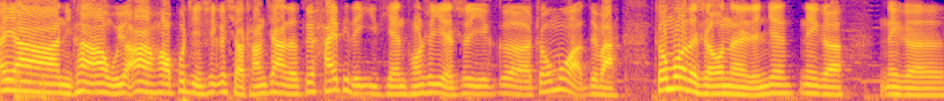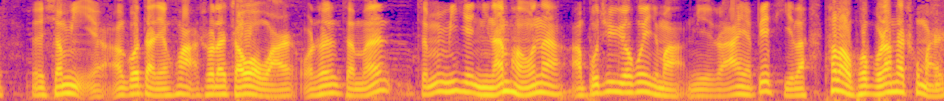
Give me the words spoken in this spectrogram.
哎呀，你看啊，五月二号不仅是一个小长假的最 happy 的一天，同时也是一个周末，对吧？周末的时候呢，人家那个那个呃小米啊给我打电话说来找我玩我说怎么怎么米姐你男朋友呢？啊不去约会去吗？你说哎呀别提了，他老婆不让他出门。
